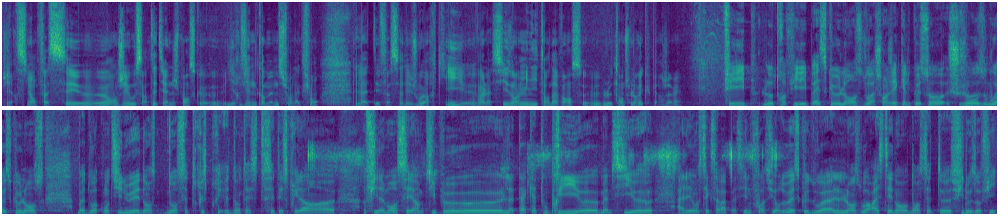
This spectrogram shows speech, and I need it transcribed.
Je veux dire, si en face, c'est euh, Angers ou Saint-Etienne, je pense qu'ils reviennent quand même sur l'action. Là, tu es face à des joueurs qui, voilà, s'ils ont un mini temps d'avance, le temps, tu le récupères jamais. Philippe, l'autre Philippe, est-ce que Lens doit changer quelque chose ou est-ce que Lens bah, doit continuer dans, cet esprit-là hein? Finalement, c'est un petit peu l'attaque à tout prix euh, même si, euh, allez, on sait que ça va passer une fois sur deux. Est-ce que doit, Lens doit rester dans, cette euh, philosophie?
